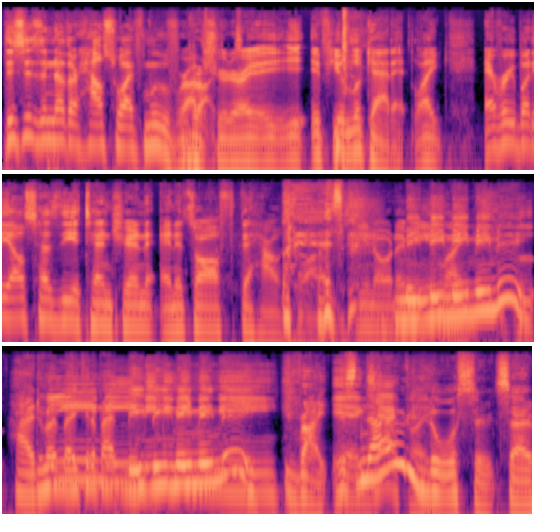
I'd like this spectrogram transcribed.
This is another housewife move, Rob Right. Shooter. If you look at it, like everybody else has the attention, and it's off the housewives. You know what I me, mean? Me, Like, me, me, me. How do I make it about me, me, me, me, me? Right. Yeah, There's exactly. no lawsuit. So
